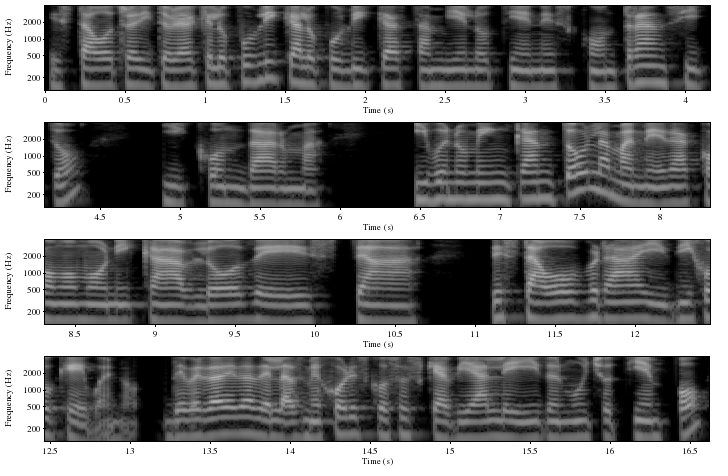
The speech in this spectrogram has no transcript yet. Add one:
esta otra editorial que lo publica, lo publicas también lo tienes con Tránsito y con Dharma. Y bueno, me encantó la manera como Mónica habló de esta, de esta obra y dijo que, bueno, de verdad era de las mejores cosas que había leído en mucho tiempo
